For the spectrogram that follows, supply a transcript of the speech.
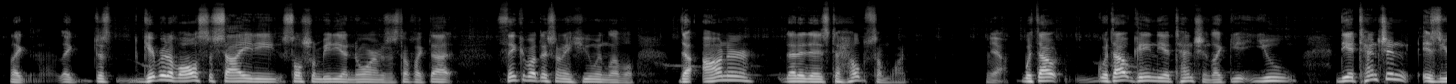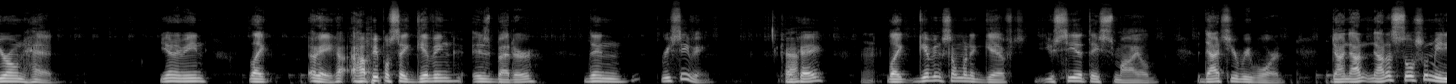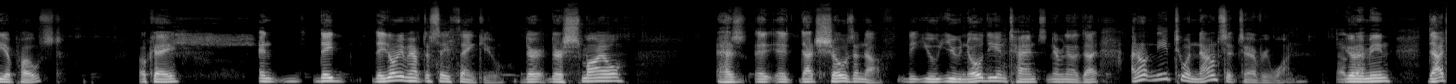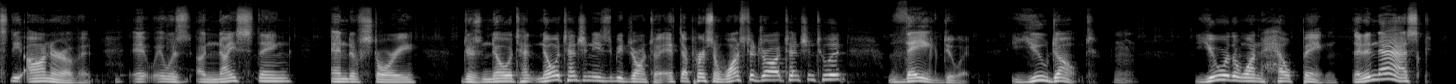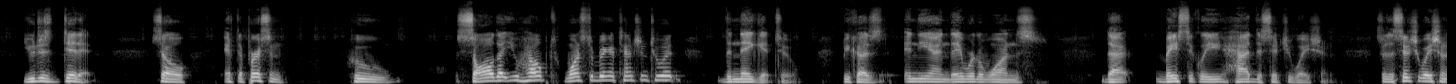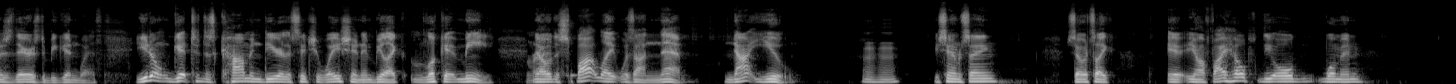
like like just get rid of all society, social media norms and stuff like that. Think about this on a human level. The honor that it is to help someone Yeah. without without getting the attention like you, you the attention is your own head you know what i mean like okay how people say giving is better than receiving. Okay. okay? Mm. like giving someone a gift you see that they smiled that's your reward. Not, not not a social media post okay? And they they don't even have to say thank you. Their their smile has it, it that shows enough that you you know the intent and everything like that. I don't need to announce it to everyone. You know what i mean? That's the honor of it. It, it was a nice thing end of story. There's no atten- no attention needs to be drawn to it. If that person wants to draw attention to it they do it. You don't. Hmm. You were the one helping. They didn't ask. You just did it. So if the person who saw that you helped wants to bring attention to it then they get to. Because in the end they were the ones that basically had the situation so the situation is theirs to begin with you don't get to just commandeer the situation and be like look at me no the spotlight was on them not you Mm-hmm. you see what i'm saying so it's like i you know if i helped the old woman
